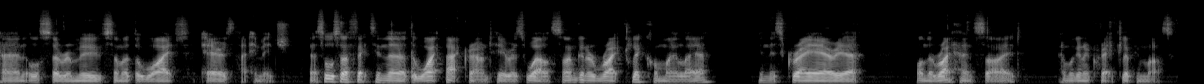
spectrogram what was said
and also remove some of the white areas of that image. That's also affecting the, the white background here as well. So I'm going to right click on my layer in this grey area on the right hand side and we're going to create a clipping mask.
